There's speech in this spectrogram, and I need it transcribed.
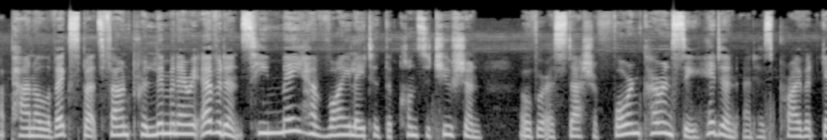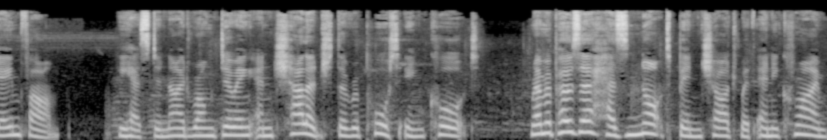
A panel of experts found preliminary evidence he may have violated the constitution over a stash of foreign currency hidden at his private game farm. He has denied wrongdoing and challenged the report in court. Ramaphosa has not been charged with any crime,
